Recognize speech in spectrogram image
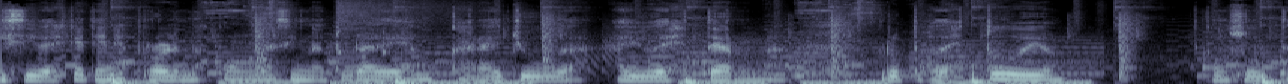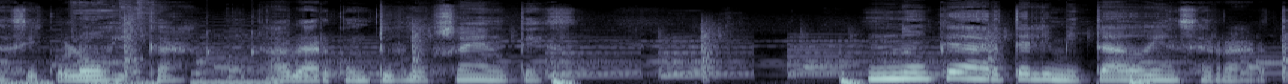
y si ves que tienes problemas con una asignatura, debes buscar ayuda, ayuda externa, grupos de estudio, consulta psicológica, hablar con tus docentes. No quedarte limitado y encerrarte,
